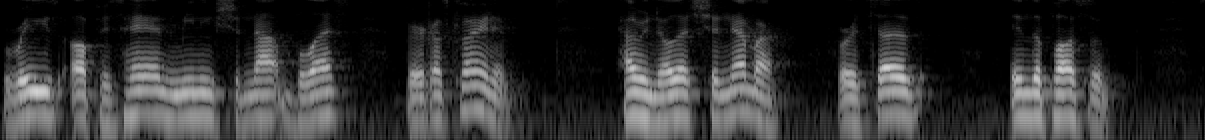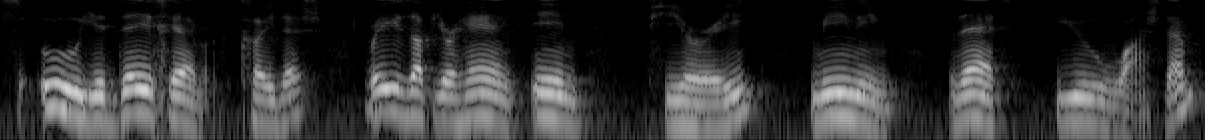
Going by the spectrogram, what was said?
raise up his hand, meaning should not bless berachas kohenim. How do we know that? Shenemar, for it says in the pasuk, "S'u yedechem kodesh," raise up your hands in purity, meaning that you wash them.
